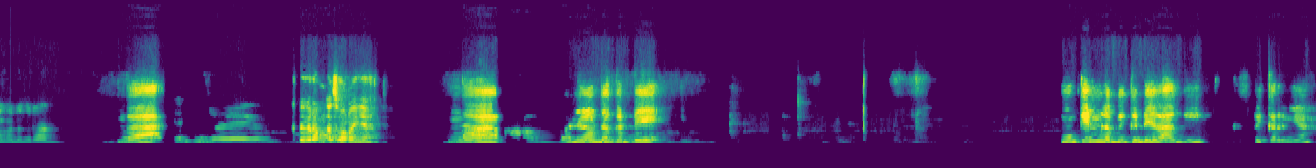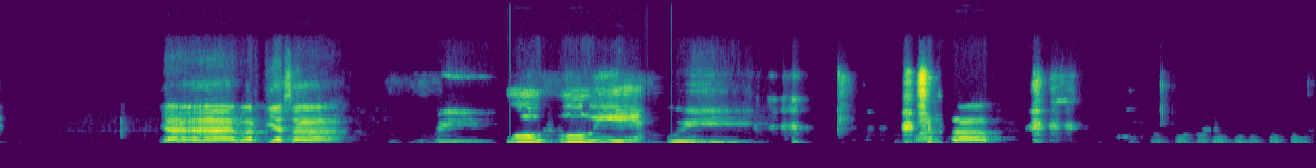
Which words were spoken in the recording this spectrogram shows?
Gak kedengeran. Enggak. Kedengeran nggak suaranya? Enggak. Padahal udah gede. Mungkin lebih gede lagi speakernya. Ya, luar biasa. Wih. Uh, uh, iya. Wih. Mantap.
